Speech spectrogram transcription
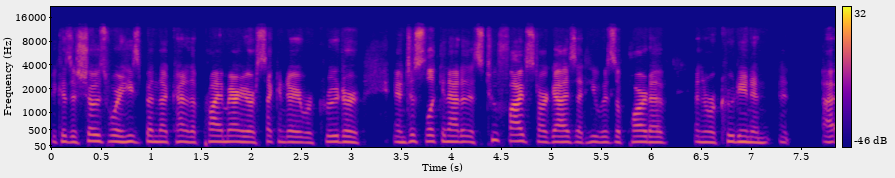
because it shows where he's been the kind of the primary or secondary recruiter. And just looking at it, it's two five star guys that he was a part of in the recruiting. And, and uh,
